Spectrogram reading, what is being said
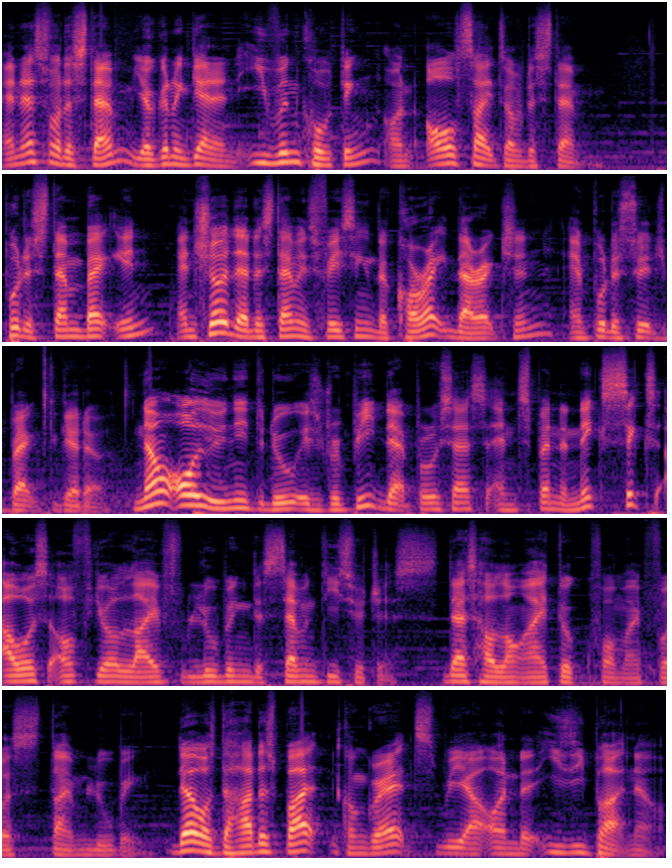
And as for the stem, you're gonna get an even coating on all sides of the stem. Put the stem back in, ensure that the stem is facing the correct direction and put the switch back together. Now all you need to do is repeat that process and spend the next 6 hours of your life lubing the 70 switches. That's how long I took for my first time lubing. That was the hardest part, congrats, we are on the easy part now.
